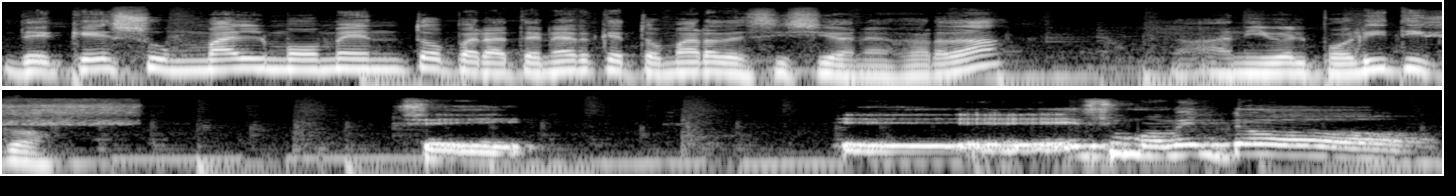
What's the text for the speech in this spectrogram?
de que es un mal momento para tener que tomar decisiones, ¿verdad? A nivel político. Sí. Eh, es un momento.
